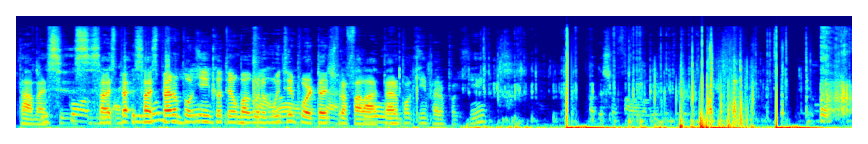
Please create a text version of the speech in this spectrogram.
Tá, mas se- pobres, só, espe- aquele só espera um pouquinho que eu tenho um bagulho muito importante pra falar. cachorro. Pera um pouquinho, pera um pouquinho. Deixa eu falar um bagulho muito importante.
